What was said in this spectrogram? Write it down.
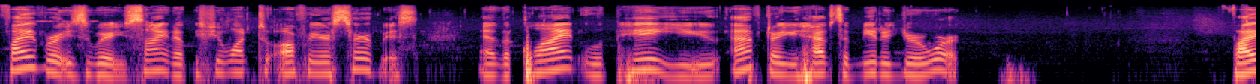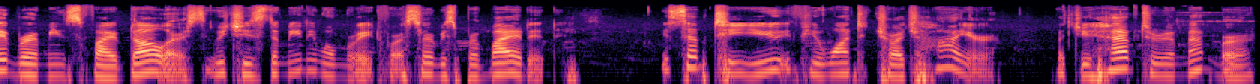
Fiverr is where you sign up if you want to offer your service, and the client will pay you after you have submitted your work. Fiverr means $5, which is the minimum rate for a service provided. It's up to you if you want to charge higher, but you have to remember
